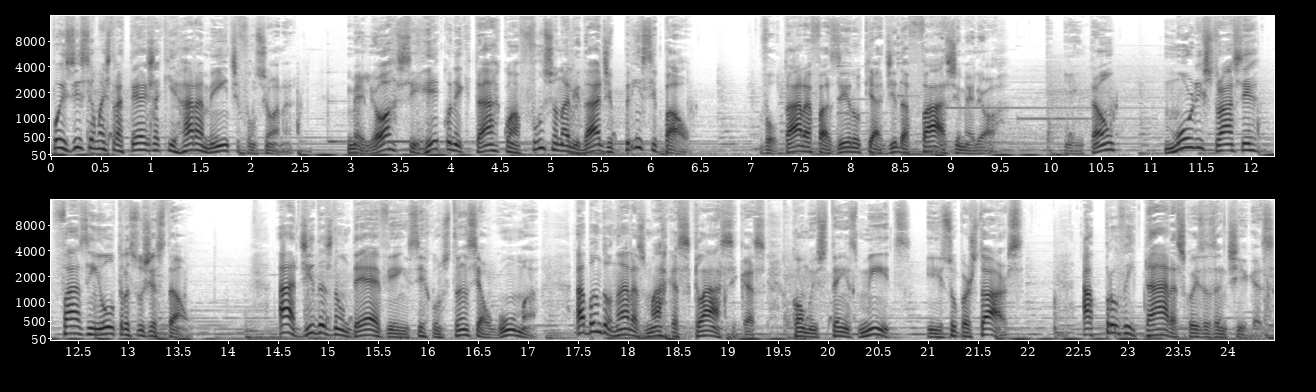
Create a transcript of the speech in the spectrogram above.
pois isso é uma estratégia que raramente funciona. Melhor se reconectar com a funcionalidade principal. Voltar a fazer o que a Adidas faz de melhor. E então, Moore e Strasser fazem outra sugestão. A Adidas não deve, em circunstância alguma, abandonar as marcas clássicas como Stan Smiths e Superstars. Aproveitar as coisas antigas.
